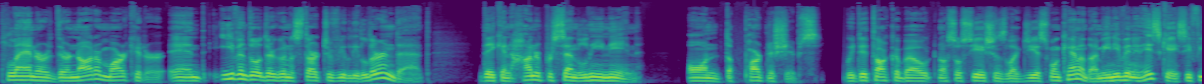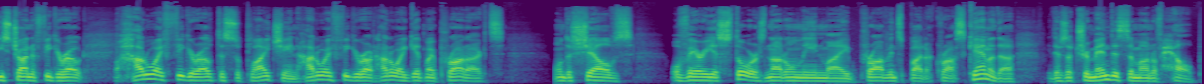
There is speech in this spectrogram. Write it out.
planner, they're not a marketer. And even though they're going to start to really learn that, they can 100% lean in on the partnerships. We did talk about associations like GS1 Canada. I mean, even in mm-hmm. his case, if he's trying to figure out how do I figure out the supply chain? How do I figure out how do I get my products on the shelves of various stores, not only in my province, but across Canada? There's a tremendous amount of help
